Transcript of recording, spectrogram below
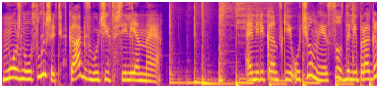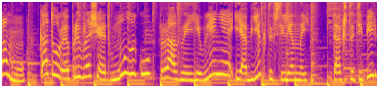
можно услышать, как звучит Вселенная. Американские ученые создали программу, которая превращает в музыку разные явления и объекты Вселенной. Так что теперь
